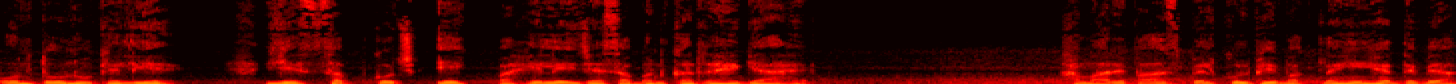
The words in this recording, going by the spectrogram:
उन दोनों के लिए ये सब कुछ एक पहेली जैसा बनकर रह गया है। हमारे पास बिल्कुल भी वक्त नहीं है, दिव्या।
